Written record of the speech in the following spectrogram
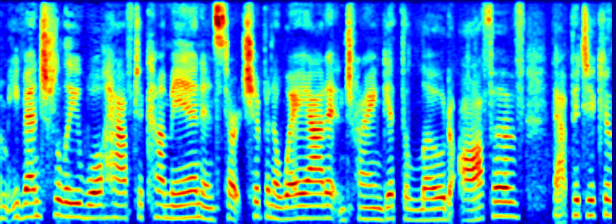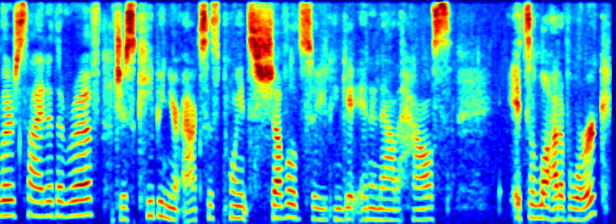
Um, eventually, we'll have to come in and start chipping away at it and try and get the load off of that particular side of the roof. Just keeping your access points shoveled so you can get in and out of the house. It's a lot of work.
